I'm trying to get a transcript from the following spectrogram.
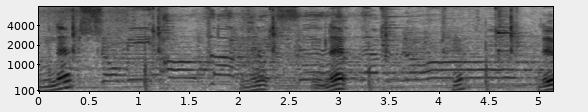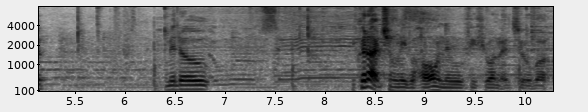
That one there. There. There. There. There. Middle. You could actually leave a hole in the roof if you wanted to, but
